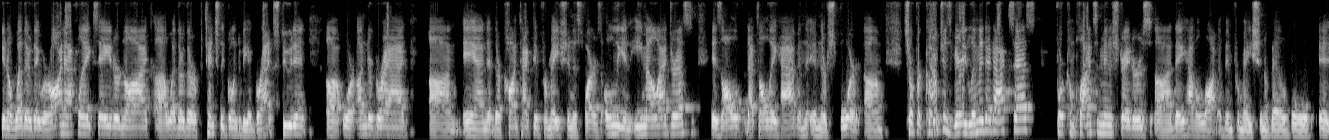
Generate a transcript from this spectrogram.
you know, whether they were on athletics aid or not, uh, whether they're potentially going to be a grad student uh, or undergrad, um, and their contact information as far as only an email address is all that's all they have in, the, in their sport um, so for coaches very limited access for compliance administrators uh, they have a lot of information available eh,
